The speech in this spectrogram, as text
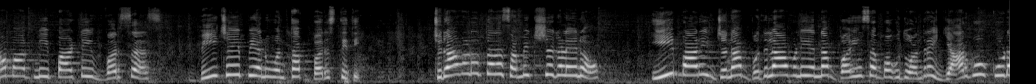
Aam Aadmi Party versus BJP ಅನ್ನುವಂಥ ಪರಿಸ್ಥಿತಿ. ಚುನಾವಣೋತ್ತರ ಸಮೀಕ್ಷೆಗಳೇನು, ಈ ಬಾರಿ ಜನ ಬದಲಾವಣೆಯನ್ನ ಬಯಸಬಹುದು. ಅಂದ್ರೆ ಯಾರಿಗೂ ಕೂಡ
